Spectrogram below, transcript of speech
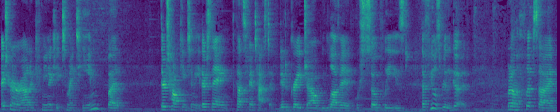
I turn around and communicate to my team. But they're talking to me. They're saying, That's fantastic. You did a great job. We love it. We're so pleased. That feels really good. But on the flip side,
